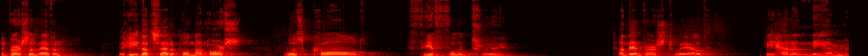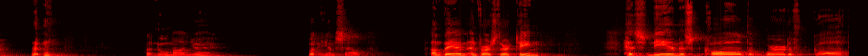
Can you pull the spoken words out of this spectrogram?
In verse 11, he that sat upon that horse was called faithful and true. And then verse 12, he had a name written that no man knew but he himself. And then in verse 13, his name is called the Word of God.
